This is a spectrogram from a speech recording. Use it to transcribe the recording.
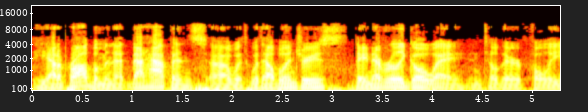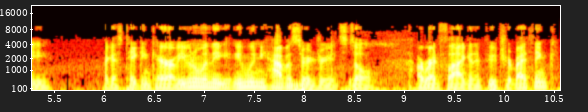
he had a problem, and that that happens uh, with with elbow injuries. They never really go away until they're fully, I guess, taken care of. Even when the even when you have a surgery, it's still a red flag in the future. But I think.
